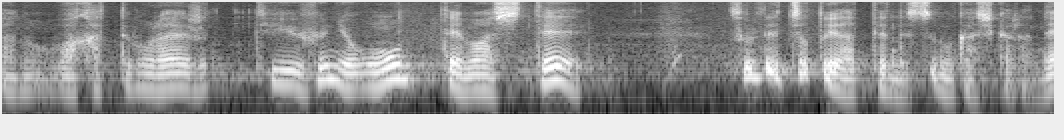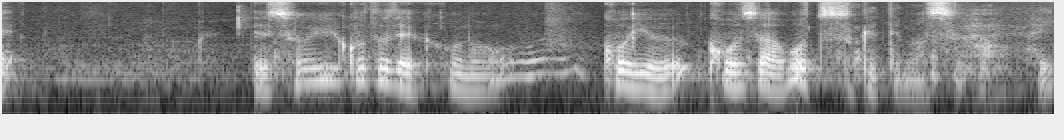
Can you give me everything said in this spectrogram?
あの分かってもらえるっていうふうに思ってましてそれでちょっとやってるんです昔からね。でそういうことでこのこういう講座を続けてます。はい、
